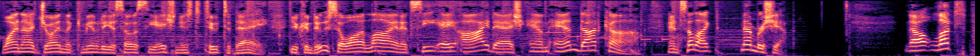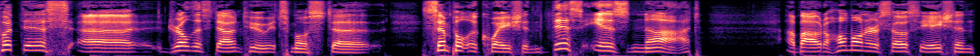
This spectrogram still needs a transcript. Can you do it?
Why not join the Community Association Institute today? You can do so online at cai-mn.com and select membership. Now let's put this, uh, drill this down to its most uh, simple equation. This is not about a homeowner association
